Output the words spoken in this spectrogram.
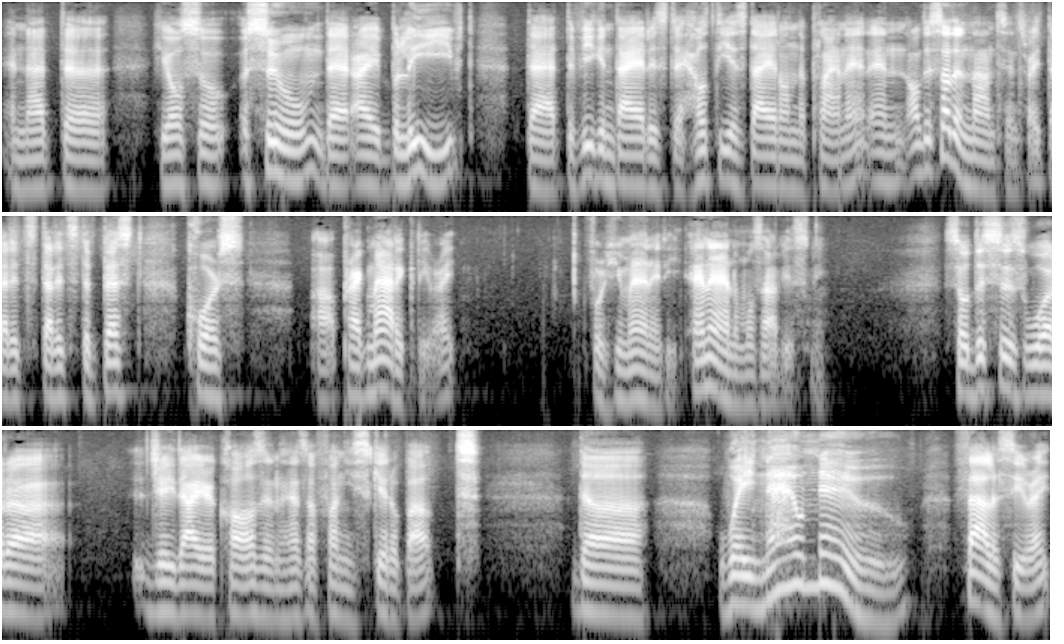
And that uh, he also assumed that I believed that the vegan diet is the healthiest diet on the planet and all this other nonsense, right? That it's that it's the best course uh, pragmatically, right? For humanity and animals, obviously. So this is what uh, Jay Dyer calls and has a funny skit about the we now know fallacy, right?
